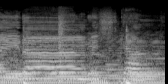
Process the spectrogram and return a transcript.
leider nicht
